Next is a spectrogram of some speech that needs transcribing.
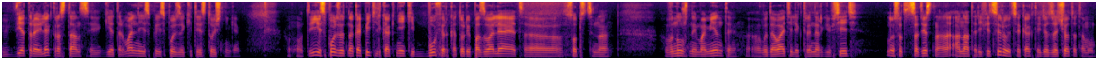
ветроэлектростанции, геотермальные используя какие-то источники. Вот. И используют накопитель как некий буфер, который позволяет, собственно, в нужные моменты выдавать электроэнергию в сеть. Ну, соответственно, она тарифицируется и как-то идет зачет этому,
